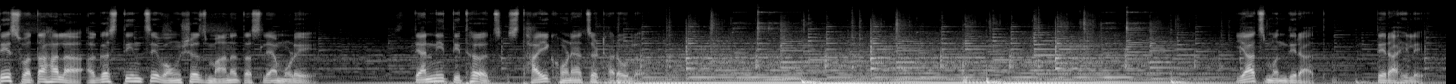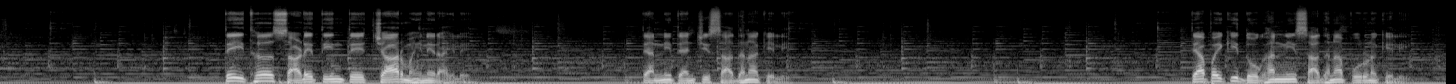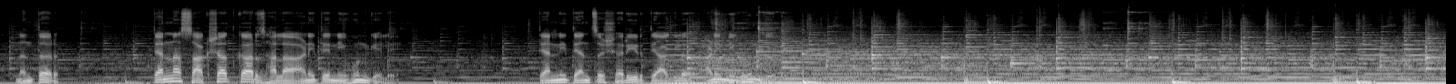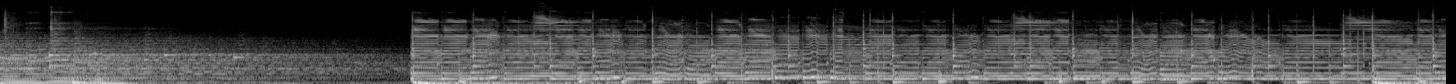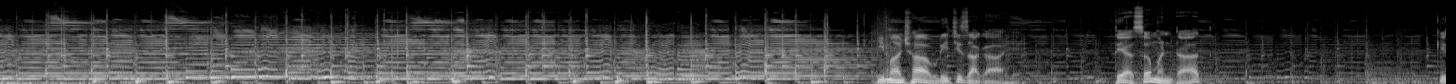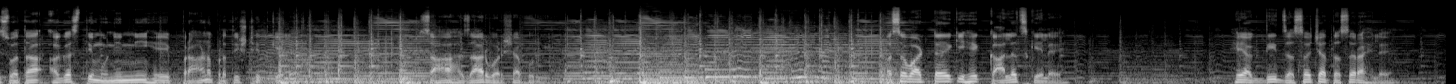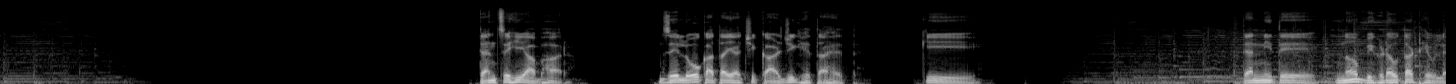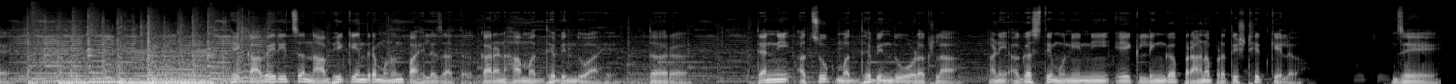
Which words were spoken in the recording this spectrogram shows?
ते स्वतःला अगस्तींचे वंशज मानत असल्यामुळे त्यांनी तिथंच स्थायिक होण्याचं ठरवलं. याच मंदिरात ते राहिले. ते इथं साडेतीन ते चार महिने राहिले. त्यांनी त्यांची साधना केली. त्यापैकी दोघांनी साधना पूर्ण केली. नंतर त्यांना साक्षात्कार झाला आणि ते निघून गेले. त्यांनी त्यांचं शरीर त्यागलं आणि निघून गेले. माझ्या आवडीची जागा आहे. ते असं म्हणतात की स्वतः अगस्त्य मुनींनी हे प्राण प्रतिष्ठित केले. सहा हजार वर्षापूर्वी. असं वाटतंय की हे कालच केलंय. हे अगदी जसंच्या तसं राहिलंय. त्यांचेही आभार. जे लोक आता याची काळजी घेत आहेत की त्यांनी ते न बिघडवता ठेवलंय. हे कावेरीचं नाभी केंद्र म्हणून पाहिलं जातं कारण हा मध्यबिंदू आहे. तर त्यांनी अचूक मध्यबिंदू ओळखला आणि अगस्त्य मुनींनी एक लिंग प्राणप्रतिष्ठित केलं जे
